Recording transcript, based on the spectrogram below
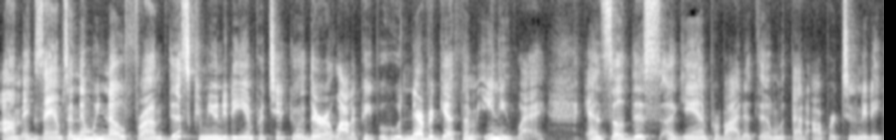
um, exams. And then we know from this community in particular, there are a lot of people who would never get them anyway. And so this again provided them with that opportunity.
